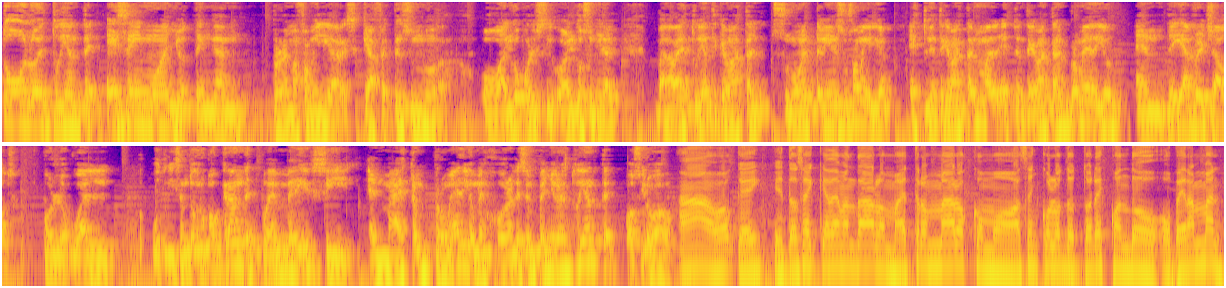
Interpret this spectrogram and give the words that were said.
todos los estudiantes ese mismo año tengan problemas familiares que afecten sus notas o algo, por o algo similar. Van a haber estudiantes que van a estar sumamente bien en su familia, estudiantes que van a estar mal, estudiantes que van a estar en promedio, and they average out. Por lo cual, utilizando grupos grandes, pueden medir si el maestro en promedio mejora el desempeño de los estudiantes o si lo bajó. Ah, ok. Entonces hay que demandar a los maestros malos como hacen con los doctores cuando operan mal.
